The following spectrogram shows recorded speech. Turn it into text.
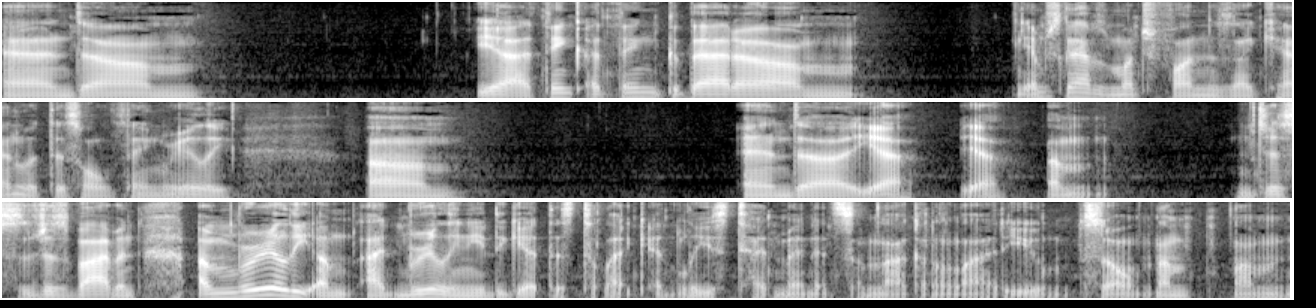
and um yeah, I think I think that um yeah, I'm just gonna have as much fun as I can with this whole thing, really. Um and uh yeah, yeah, I'm just just vibing. I'm really I'm I really need to get this to like at least 10 minutes. I'm not gonna lie to you. So I'm I'm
